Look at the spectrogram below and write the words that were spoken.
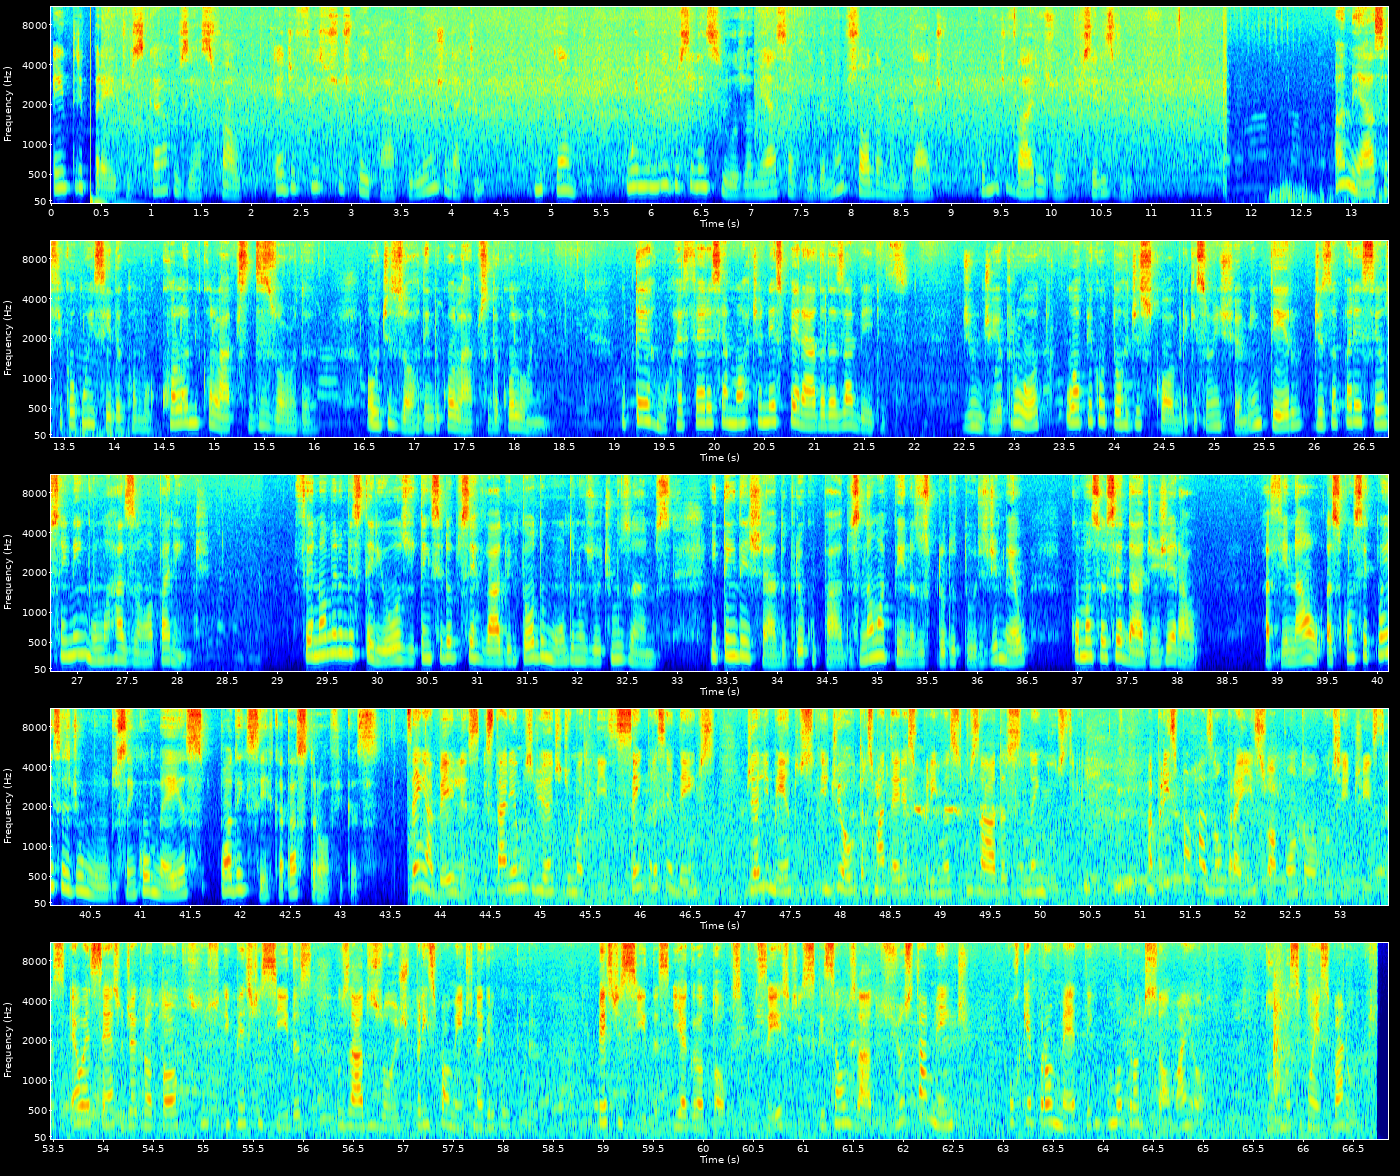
Entre prédios, carros e asfalto, é difícil suspeitar que, longe daqui, no campo, um inimigo silencioso ameaça a vida não só da humanidade, como de vários outros seres vivos. A ameaça ficou conhecida como Colony Collapse Disorder, ou desordem do colapso da colônia. O termo refere-se à morte inesperada das abelhas. De um dia para o outro, o apicultor descobre que seu enxame inteiro desapareceu sem nenhuma razão aparente fenômeno misterioso tem sido observado em todo o mundo nos últimos anos e tem deixado preocupados não apenas os produtores de mel, como a sociedade em geral. Afinal, as consequências de um mundo sem colmeias podem ser catastróficas. Sem abelhas, estaremos diante de uma crise sem precedentes de alimentos e de outras matérias-primas usadas na indústria. A principal razão para isso, apontam alguns cientistas, é o excesso de agrotóxicos e pesticidas usados hoje, principalmente na agricultura pesticidas e agrotóxicos estes que são usados justamente porque prometem uma produção maior. Durma-se com esse barulho.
